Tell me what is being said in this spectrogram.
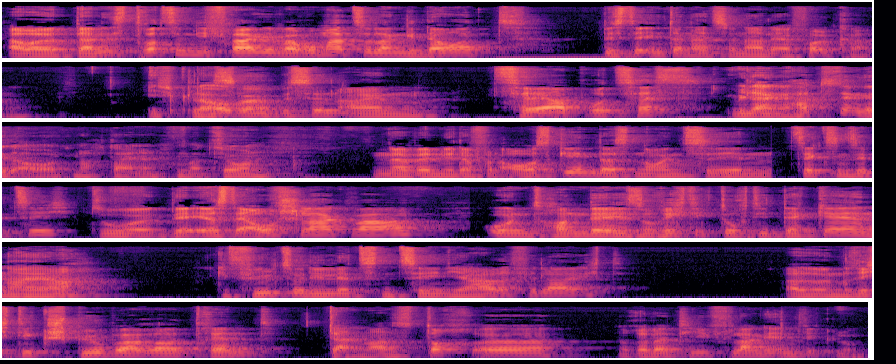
Aber dann ist trotzdem die Frage, warum hat es so lange gedauert, bis der internationale Erfolg kam? Ich Das war ein glaube, bisschen ein zäher Prozess. wie lange hat es denn gedauert, nach deiner Information? Na, wenn wir davon ausgehen, dass 1976 so der erste Aufschlag war und Hyundai so richtig durch die Decke, naja, gefühlt so die letzten zehn Jahre vielleicht. Also ein richtig spürbarer Trend. Dann war es doch äh, eine relativ lange Entwicklung.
